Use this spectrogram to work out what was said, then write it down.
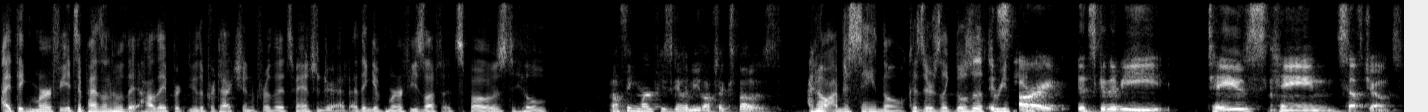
I think Murphy. It depends on who they how they do the protection for the expansion draft. I think if Murphy's left exposed, he'll. I don't think Murphy's gonna be left exposed. I know. I'm just saying though, because there's like those are the three. It's, all right, it's gonna be Toews, Kane, Seth Jones.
